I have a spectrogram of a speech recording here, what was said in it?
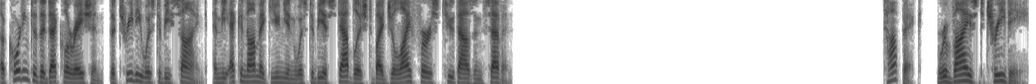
According to the declaration, the treaty was to be signed, and the economic union was to be established by July 1, 2007. Revised treaty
